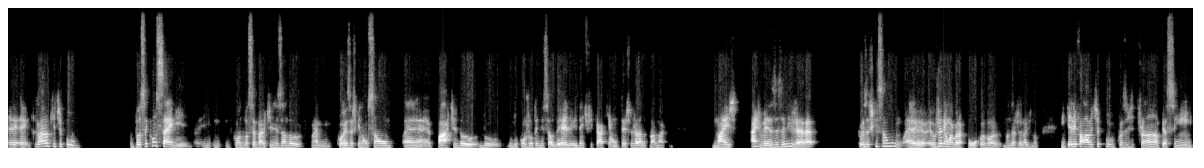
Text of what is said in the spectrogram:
É, é claro que, tipo, você consegue, quando você vai utilizando é, coisas que não são é, parte do, do, do, conjunto inicial dele, identificar que é um texto gerado para uma máquina. Mas, às vezes, ele gera coisas que são. É, eu gerei um agora há pouco, eu vou mandar gerar de novo, em que ele falava, tipo, coisa de Trump, assim,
